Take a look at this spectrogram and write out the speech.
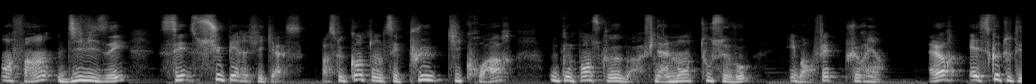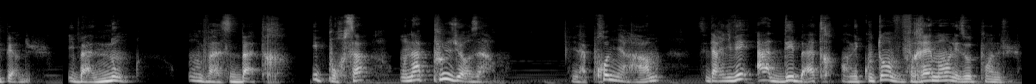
Enfin, diviser, c'est super efficace. Parce que quand on ne sait plus qui croire, ou qu'on pense que bah, finalement tout se vaut, et eh ben on fait plus rien. Alors, est-ce que tout est perdu? Eh ben non, on va se battre. Et pour ça, on a plusieurs armes. La première arme, c'est d'arriver à débattre en écoutant vraiment les autres points de vue.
